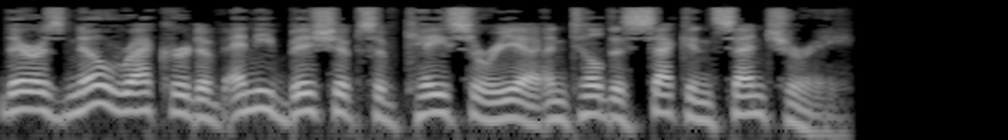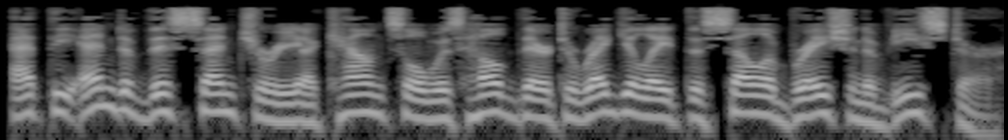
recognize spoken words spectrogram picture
there is no record of any bishops of Caesarea until the 2nd century. At the end of this century a council was held there to regulate the celebration of Easter.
